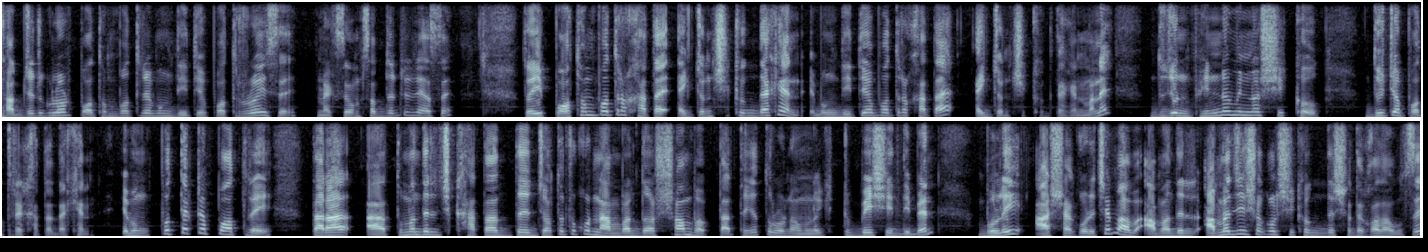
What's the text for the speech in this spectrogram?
সাবজেক্টগুলোর প্রথম পত্র এবং দ্বিতীয় পত্র রয়েছে ম্যাক্সিমাম সাবজেক্টেরই আছে, তো এই প্রথম পত্র খাতায় একজন শিক্ষক দেখেন এবং দ্বিতীয় পত্র খাতায় একজন শিক্ষক দেখেন। মানে দুজন ভিন্ন ভিন্ন শিক্ষক দুইটা পত্রের খাতা দেখেন এবং প্রত্যেকটা পত্রে তারা তোমাদের খাতাতে যতটুকু নাম্বার দেওয়া সম্ভব তার থেকে তুলনামূলক একটু বেশি দিবেন বলেই আশা করেছে বা আমাদের, আমরা যে সকল শিক্ষকদের সাথে কথা বলছি,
